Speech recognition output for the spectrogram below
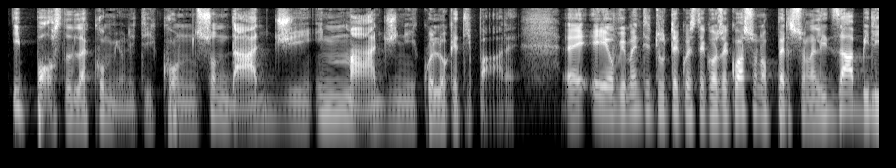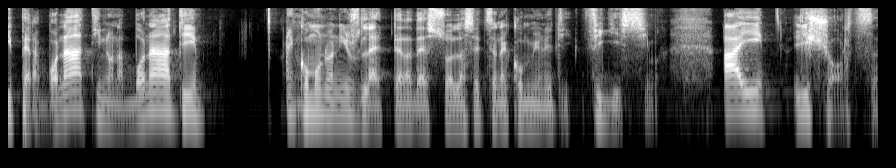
i post della community con sondaggi, immagini, quello che ti pare. E, e, ovviamente tutte queste cose qua sono personalizzabili per abbonati, non abbonati. È come una newsletter adesso la sezione community, fighissima. Hai gli shorts,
